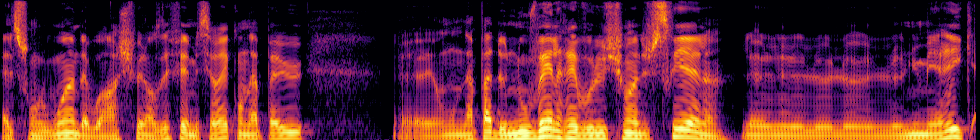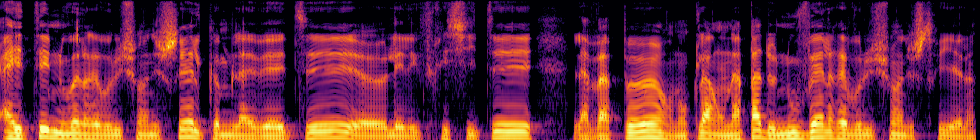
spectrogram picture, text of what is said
Elles sont loin d'avoir achevé leurs effets. Mais c'est vrai qu'on n'a pas eu euh, on n'a pas de nouvelle révolution industrielle. Le, numérique a été une nouvelle révolution industrielle, comme l'avait été euh, l'électricité, la vapeur. Donc là, on n'a pas de nouvelle révolution industrielle,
